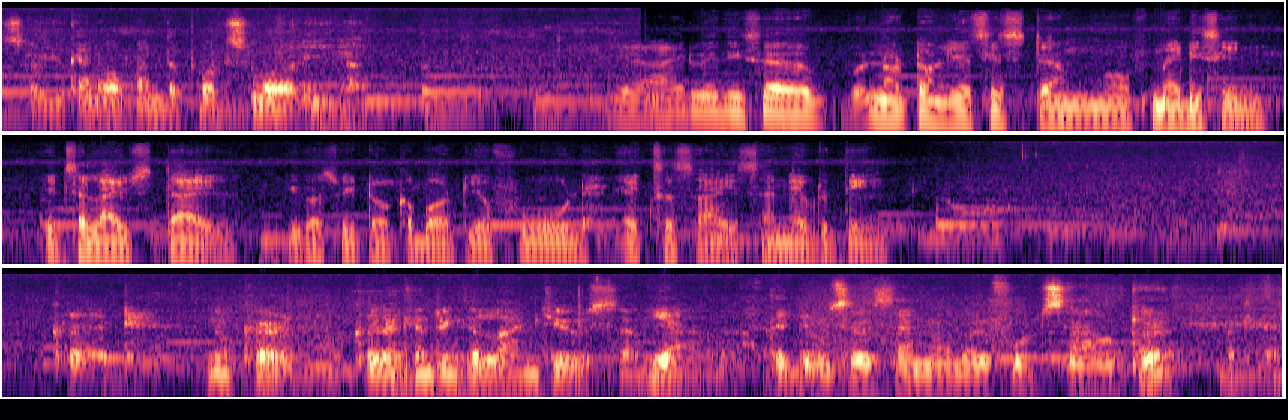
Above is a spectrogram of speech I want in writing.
So you can open the pot slowly. Yeah, Ayurveda is a, not only a system of medicine, it's a lifestyle because we talk about your food, exercise, and everything. No curd. No curd, no curd. I can drink the lime juice. And, Yeah, the juices and normal foods are okay. Oh, okay.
